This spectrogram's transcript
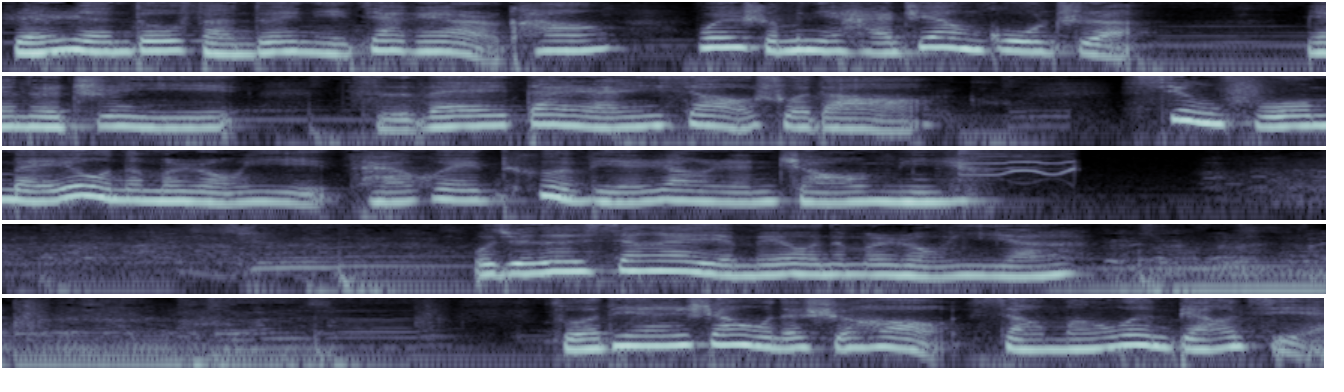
人人都反对你嫁给尔康，为什么你还这样固执？面对质疑，紫薇淡然一笑说道：“幸福没有那么容易，才会特别让人着迷。”我觉得相爱也没有那么容易啊。昨天上午的时候，小萌问表姐：“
